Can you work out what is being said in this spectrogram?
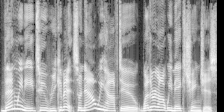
Then we need to recommit. So now we have to, whether or not we make changes,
